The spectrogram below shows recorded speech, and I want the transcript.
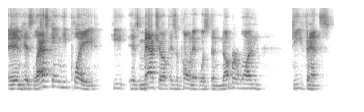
In his last game he played, he his matchup, his opponent was the number one defense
